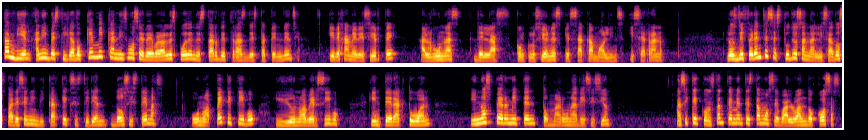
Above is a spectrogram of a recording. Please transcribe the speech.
también han investigado qué mecanismos cerebrales pueden estar detrás de esta tendencia. Y déjame decirte algunas de las conclusiones que saca Mullins y Serrano. Los diferentes estudios analizados parecen indicar que existirían dos sistemas, uno apetitivo y uno aversivo, que interactúan y nos permiten tomar una decisión. Así que constantemente estamos evaluando cosas.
